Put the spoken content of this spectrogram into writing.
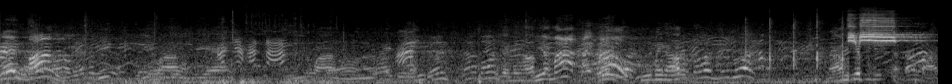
เล่นบ้างนี่วางนี่วาง เดินเดินไหมครับเยี่ยมมาก ไปเข้าดูไหมครับ น้ำเย็บยิบจากด้านหลัง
